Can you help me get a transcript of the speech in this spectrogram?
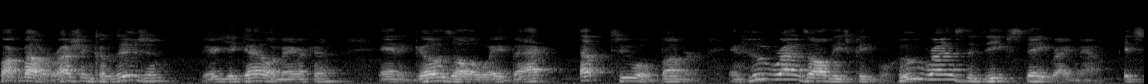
Talk about a Russian collusion. There you go, America. And it goes all the way back up to Obama. And who runs all these people? Who runs the deep state right now? It's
